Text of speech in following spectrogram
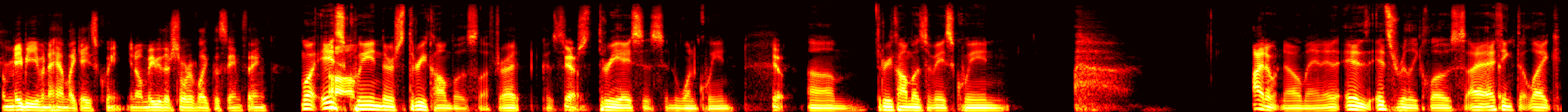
or maybe even a hand like ace queen. You know maybe they're sort of like the same thing. Well, ace Um, queen, there's three combos left, right? Because Yeah. there's three aces and one queen. Yep. Um, three combos of ace queen. I don't know, man. It, it, it's really close. I, I think that like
